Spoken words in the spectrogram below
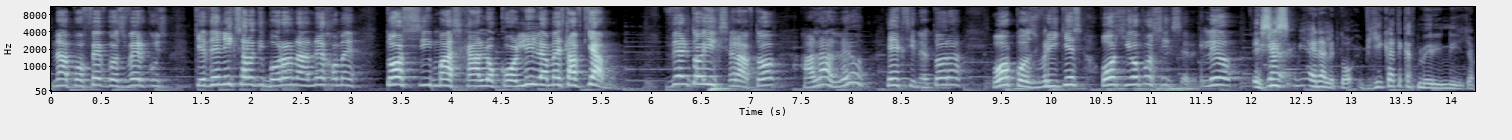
να αποφεύγω σβέρκους και δεν ήξερα ότι μπορώ να ανέχομαι τόση μασχαλοκολίλα μέσα στα αυτιά μου. Δεν το ήξερα αυτό, αλλά λέω έτσι είναι τώρα, όπως βρήκες, όχι όπως ήξερες. Λέω, Εσείς, για- ένα λεπτό, βγήκατε καθημερινή για,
